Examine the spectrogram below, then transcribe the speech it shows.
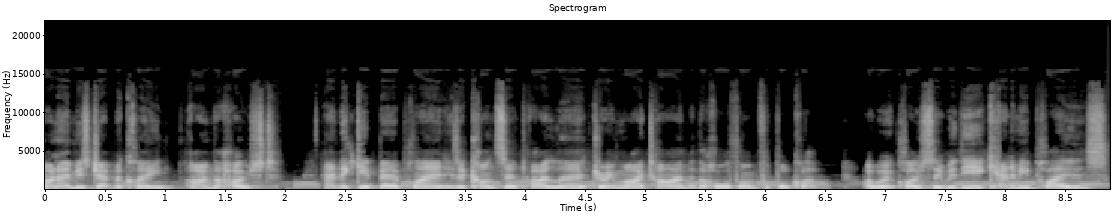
My name is Jack McLean. I'm the host, and the Get Better Plan is a concept I learned during my time at the Hawthorn Football Club. I work closely with the academy players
